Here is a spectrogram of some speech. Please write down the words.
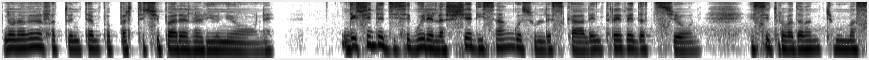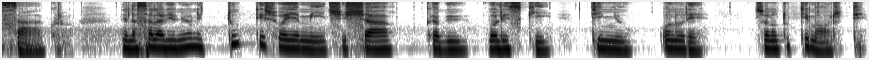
Non aveva fatto in tempo a partecipare alla riunione. Decide di seguire la scia di sangue sulle scale in tre redazioni e si trova davanti a un massacro. Nella sala riunioni tutti i suoi amici, Charles, Cabu, Voleschi, Tignou, Honoré, sono tutti morti.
